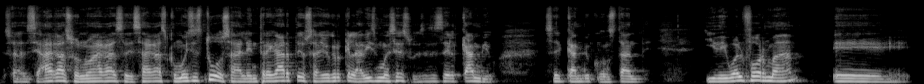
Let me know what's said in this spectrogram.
O sea, se hagas o no hagas, se deshagas, como dices tú, o sea, al entregarte, o sea, yo creo que el abismo es eso, ese es el cambio, es el cambio constante. Y de igual forma, eh,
